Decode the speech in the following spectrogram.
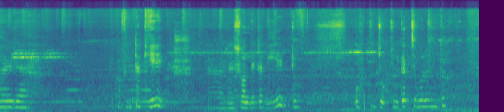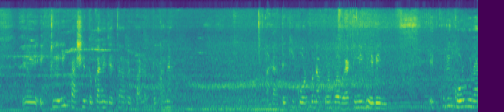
আর কফিটা খেয়ে, আর দিয়ে একটু ও কি চোখ চুলকাচ্ছে বলুন তো। একটু এই পাশের দোকানে যেতে হবে, পাড়ার দোকানে। রাতে কি করব না করব, আবার এখনই ভেবে নি। এক্ষুনি করব না,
